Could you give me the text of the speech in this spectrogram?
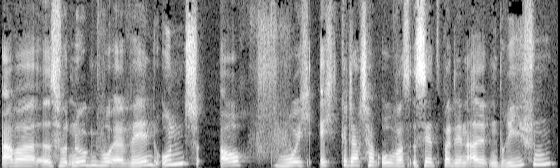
Aber es wird nirgendwo erwähnt und auch, wo ich echt gedacht habe, oh, was ist jetzt bei den alten Briefen?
